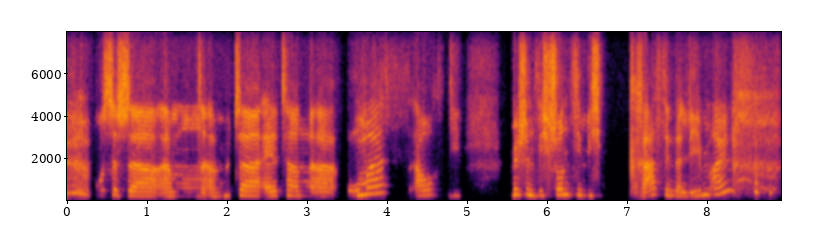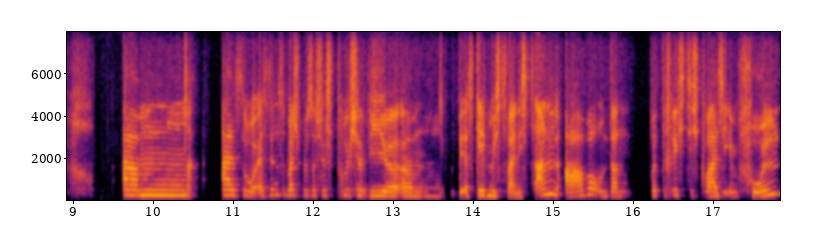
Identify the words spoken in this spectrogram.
russische ähm, äh, Mütter, Eltern, äh, Omas auch, die mischen sich schon ziemlich krass in dein Leben ein. ähm, also es sind zum Beispiel solche Sprüche wie, ähm, es geht mich zwar nichts an, aber und dann wird richtig quasi empfohlen.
